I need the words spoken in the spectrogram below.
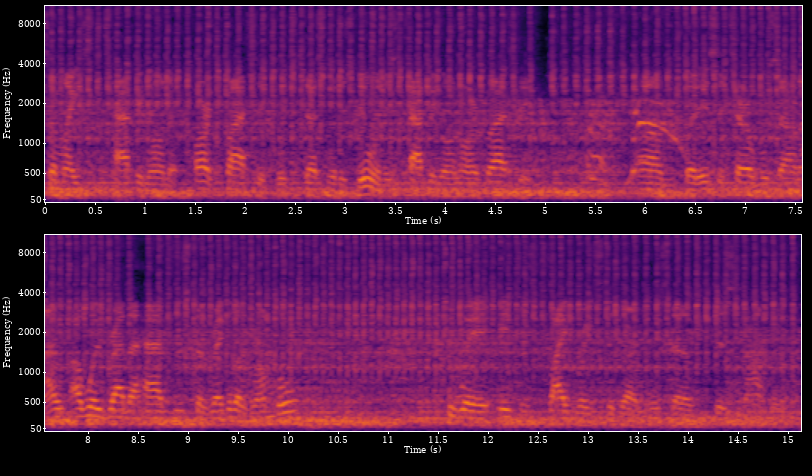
somebody's tapping on a hard plastic which that's what it's doing it's tapping on hard plastic. Um, but it's a terrible sound. I, I would rather have just a regular rumble to where it just vibrates the gun instead of just knocking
